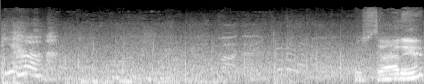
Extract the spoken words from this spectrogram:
いや Was that it?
